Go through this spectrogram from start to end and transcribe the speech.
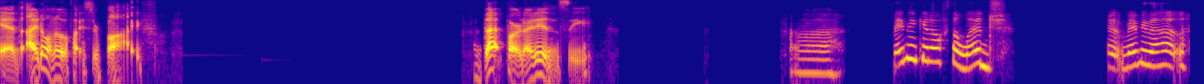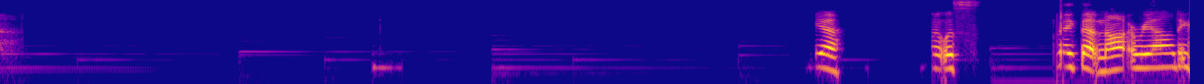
And I don't know if I survive. That part I didn't see. Uh, maybe get off the ledge. Maybe that. Yeah. Uh, Let's make that not a reality,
